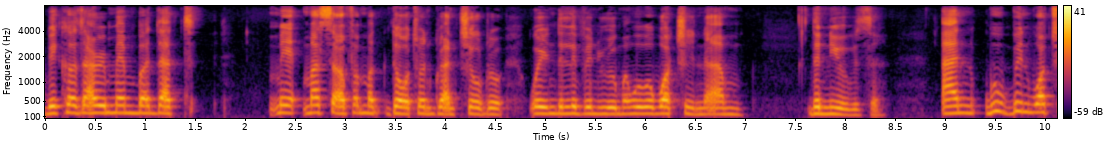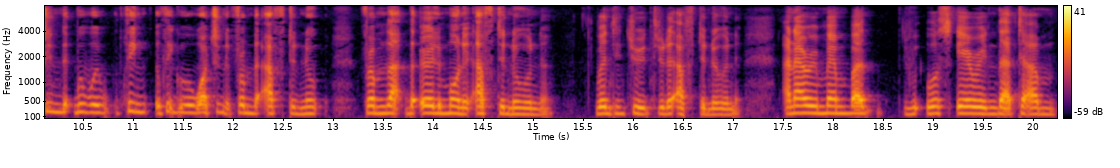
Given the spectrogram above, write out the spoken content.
because I remember that me, myself and my daughter and grandchildren were in the living room and we were watching um, the news. And we've been watching. We were think I think we were watching it from the afternoon, from that the early morning afternoon, went into through the afternoon, and I remember was hearing that um,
